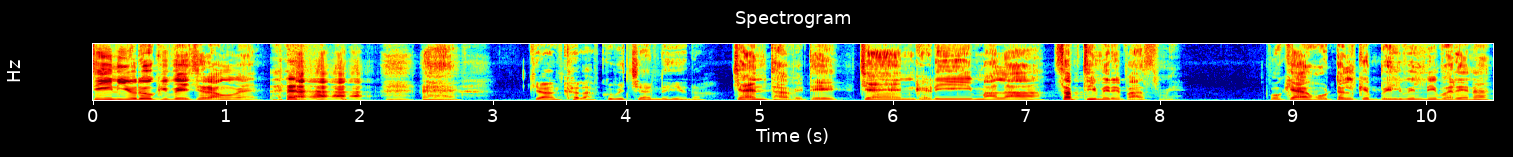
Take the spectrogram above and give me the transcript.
तीन यूरो की बेच रहा हूँ मैं। क्या अंकल आपको भी चैन नहीं है ना? चैन था बेटे चैन घड़ी माला सब थी मेरे पास में। वो क्या है होटल के बिल विल नहीं भरे ना?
